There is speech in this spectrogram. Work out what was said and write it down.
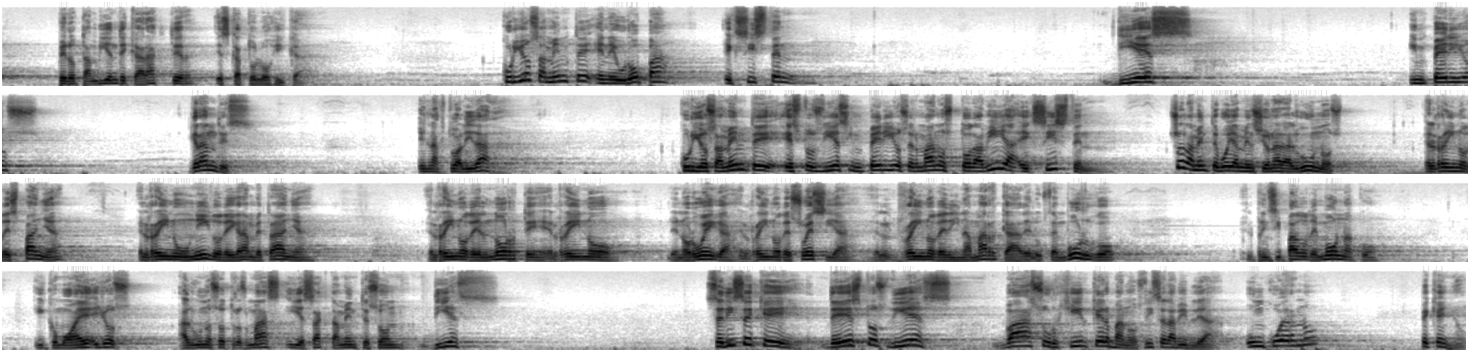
pero también de carácter escatológica. Curiosamente, en Europa existen diez imperios grandes en la actualidad. Curiosamente, estos diez imperios, hermanos, todavía existen. Solamente voy a mencionar algunos. El reino de España, el reino unido de Gran Bretaña, el reino del norte, el reino de Noruega, el reino de Suecia, el reino de Dinamarca, de Luxemburgo, el Principado de Mónaco, y como a ellos algunos otros más, y exactamente son diez. Se dice que de estos diez va a surgir, ¿qué hermanos? Dice la Biblia, un cuerno pequeño.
